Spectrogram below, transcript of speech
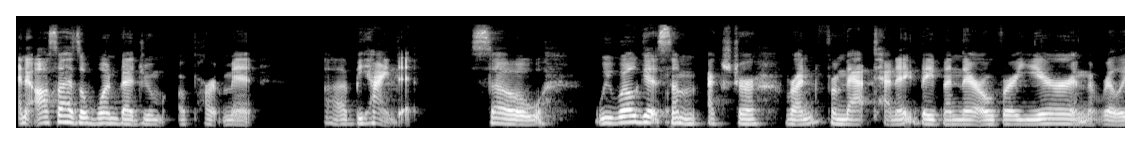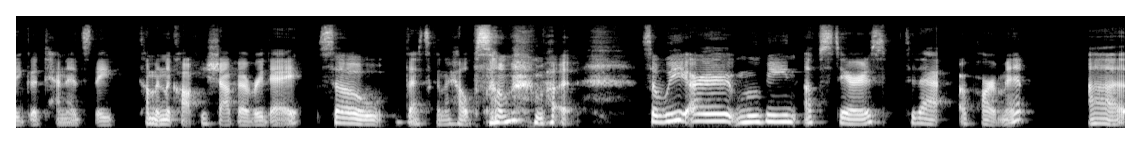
And it also has a one bedroom apartment uh, behind it. So we will get some extra rent from that tenant. They've been there over a year and they're really good tenants. They come in the coffee shop every day. So that's going to help some. but so we are moving upstairs to that apartment, uh,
